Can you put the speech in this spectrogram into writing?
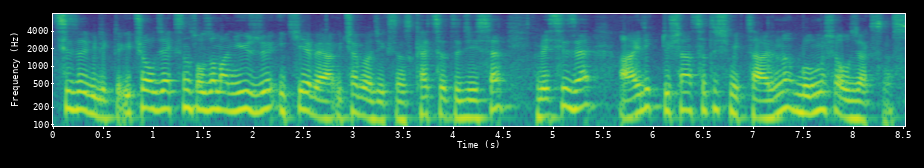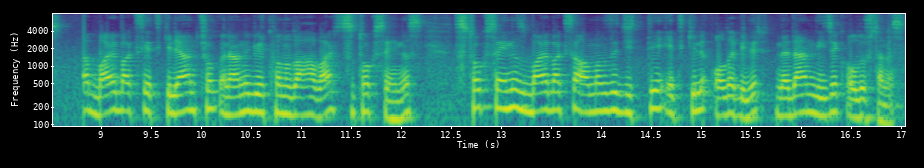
Sizle birlikte 3 olacaksınız. O zaman 100'ü 2'ye veya 3'e böleceksiniz kaç satıcı ise ve size aylık düşen satış miktarını bulmuş olacaksınız. Buy box'ı etkileyen çok önemli bir konu daha var. Stok sayınız. Stok sayınız buy box'ı almanızı ciddi etkili olabilir. Neden diyecek olursanız.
